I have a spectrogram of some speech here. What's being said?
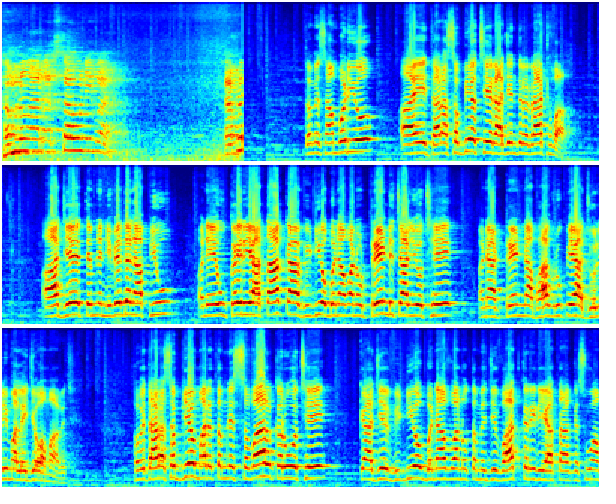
હમનો આ રસ્તાઓની વાત. આપણે તમે સાંભળ્યો, આ એ ધારાસભ્ય છે રાજેન્દ્ર રાઠવા. આ જે તેમને નિવેદન આપ્યું અને એવું કહી રહ્યા હતા કે આ વીડિયો બનાવવાનો ટ્રેન્ડ ચાલ્યો છે અને આ ટ્રેન્ડના ભાગરૂપે આ જોલીમાં લઈ જવામાં આવે છે. હવે ધારાસભ્ય, મારે તમને સવાલ કરવો છે કે આ જે વીડિયો બનાવવાનો તમે જે વાત કરી રહ્યા હતા કે શું આ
